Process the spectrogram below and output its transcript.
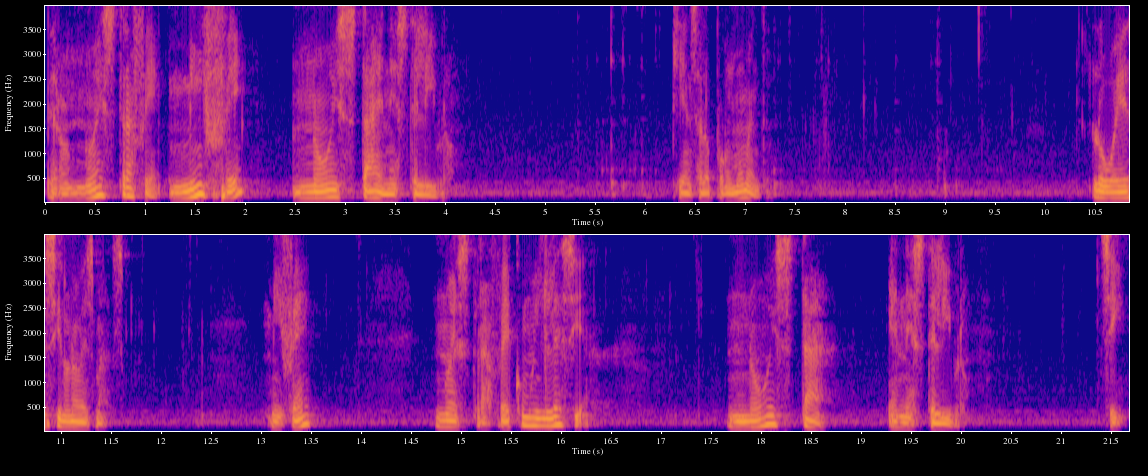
Pero nuestra fe, mi fe, no está en este libro. Piénsalo por un momento. Lo voy a decir una vez más. Mi fe, nuestra fe como iglesia, no está en este libro. Sí,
